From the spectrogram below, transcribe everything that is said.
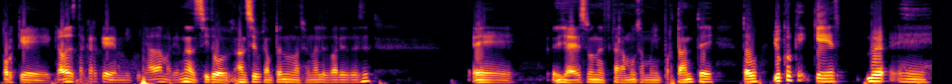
porque cabe destacar que mi cuñada Mariana ha sido, han sido campeones nacionales varias veces. Eh, ella es una escaramuza muy importante, todo. Yo creo que, que es eh,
